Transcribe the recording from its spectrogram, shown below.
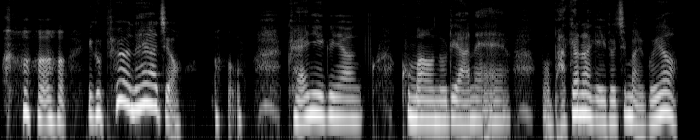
이거 표현해야죠. 괜히 그냥 고마운 우리 아내 뭐 막연하게 이러지 말고요.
